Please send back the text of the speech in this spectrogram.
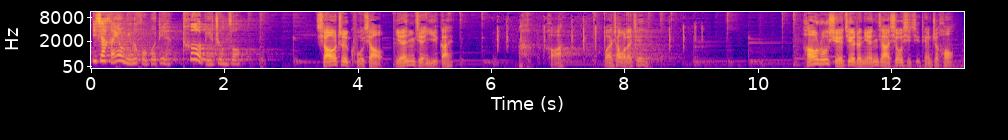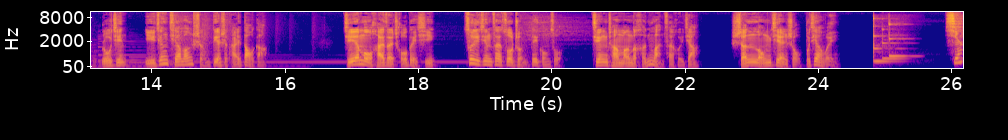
一家很有名的火锅店，特别正宗。”乔治苦笑，言简意赅：“好啊，晚上我来接你。”陶如雪借着年假休息几天之后，如今已经前往省电视台到岗，节目还在筹备期，最近在做准备工作。经常忙得很晚才回家，神龙见首不见尾。行。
